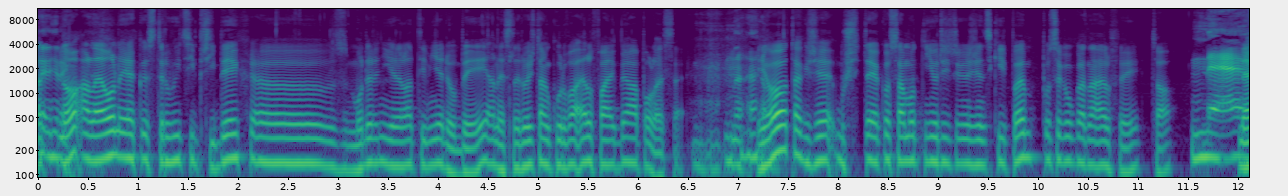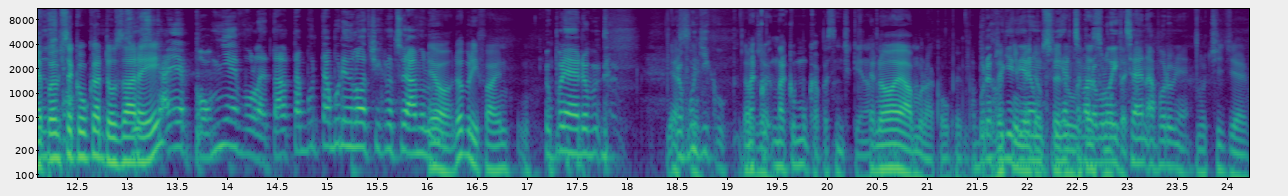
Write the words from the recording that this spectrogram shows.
nejde. no a Leon je jako strhující příběh uh, z moderní relativně doby a nesleduješ tam kurva elfa, jak běhá po lese. Ne. Jo, takže už to jako samotný říct ženský, pojem se koukat na elfy, co? Ne, Ne, pojem se koukat do Zary. Je po mně, vole, ta, ta, ta bude milovat všechno, co já miluju. Jo, dobrý, fajn. Úplně do, do Jasně. puntíku. Na, Dobře. ko- na komu kapesničky? Na to? No, já mu nakoupím. A bude chodit jenom s výhercema dovolových smutek. cen a podobně. Určitě.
